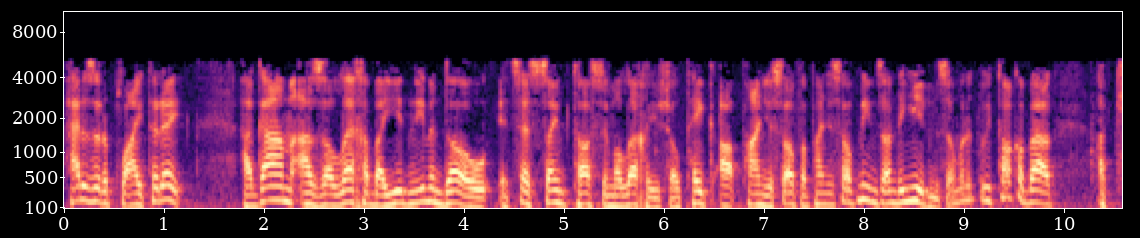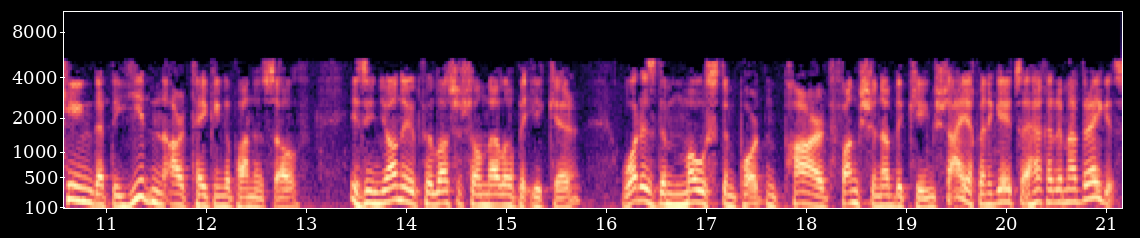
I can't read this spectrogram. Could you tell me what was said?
how does it apply today? Hagam azalecha bayidin, even though it says same tasim alecha, you shall take upon yourself, upon yourself means on the yidden. So when we talk about a king that the yidden are taking upon themselves, is in yonu shal melech beikir, what is the most important part, function of the king? Shayach madregas.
